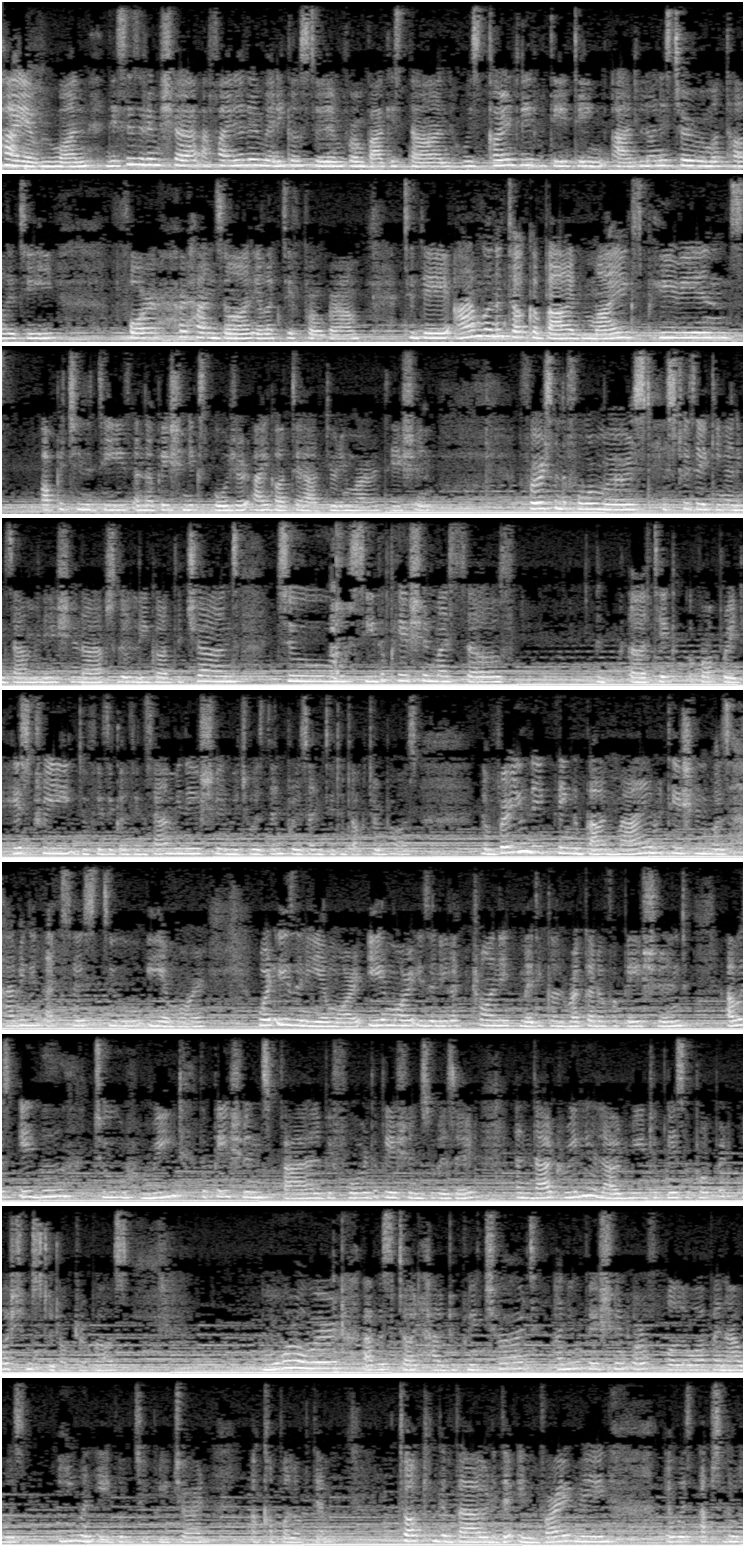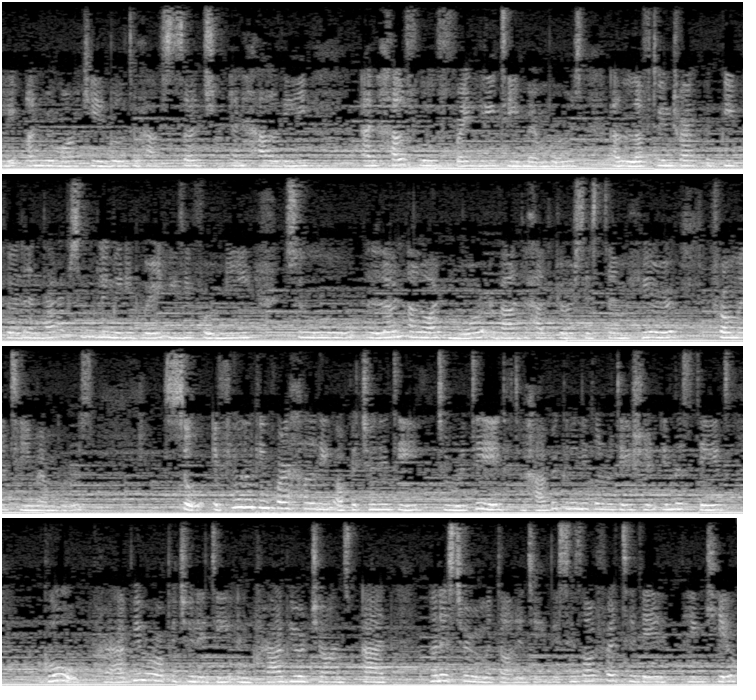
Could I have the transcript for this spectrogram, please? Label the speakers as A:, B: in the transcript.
A: Hi everyone, this is Rimsha, a final year medical student from Pakistan who is currently rotating at Lonestar Rheumatology for her hands-on elective program. Today I'm going to talk about my experience, opportunities and the patient exposure I got to have during my rotation. First and foremost, history taking and examination. I absolutely got the chance to see the patient myself, uh, take appropriate history, do physical examination, which was then presented to Dr. Boss. The very unique thing about my rotation was having access to EMR. What is an EMR? EMR is an electronic medical record of a patient. I was able to read the patient's file before the patient's visit, and that really allowed me to place appropriate questions to Dr. Boss. Was taught how to pre-chart a new patient or a follow-up and I was even able to pre-chart a couple of them. Talking about the environment, it was absolutely unremarkable to have such an healthy and helpful, friendly team members. I love to interact with people and that absolutely made it very easy for me to learn a lot more about the healthcare system here from my team members. So if you're looking for a healthy opportunity to rotate, to have a clinical rotation in the States, go grab your opportunity and grab your chance at Lonestar Rheumatology. This is all for today. Thank you.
